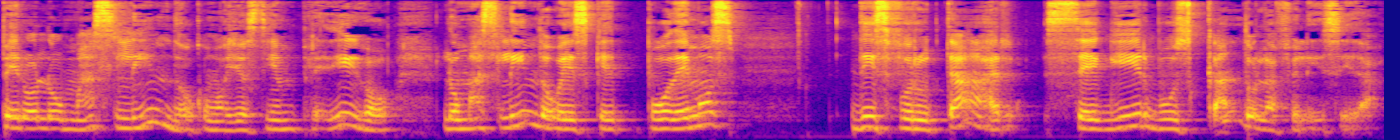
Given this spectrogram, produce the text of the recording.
Pero lo más lindo, como yo siempre digo, lo más lindo es que podemos disfrutar, seguir buscando la felicidad,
